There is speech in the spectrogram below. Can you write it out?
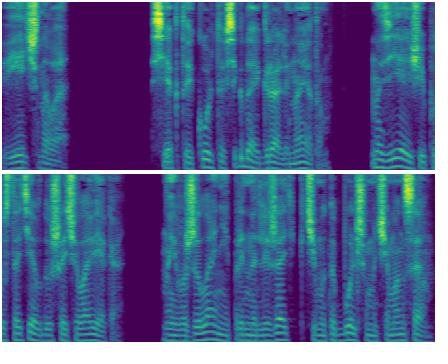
вечного. Секты и культы всегда играли на этом, на зияющей пустоте в душе человека, на его желании принадлежать к чему-то большему, чем он сам.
